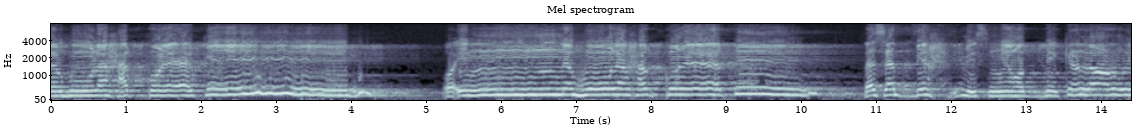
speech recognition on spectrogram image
وإنه لحق اليقين وإنه لحق اليقين. فسبح باسم ربك العظيم.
